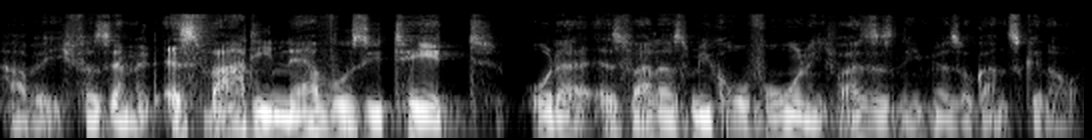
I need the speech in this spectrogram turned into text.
habe ich versemmelt. Es war die Nervosität oder es war das Mikrofon, ich weiß es nicht mehr so ganz genau.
